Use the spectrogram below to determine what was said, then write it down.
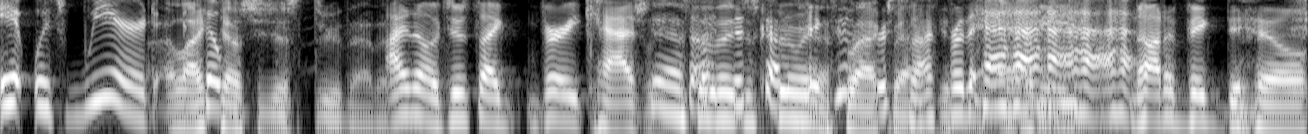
it was weird. I like The- how she just threw that. In. I know, just like very casually. Yeah, so they I just got threw me a picked up swag for, bag. for the Emmys. Not a big deal.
